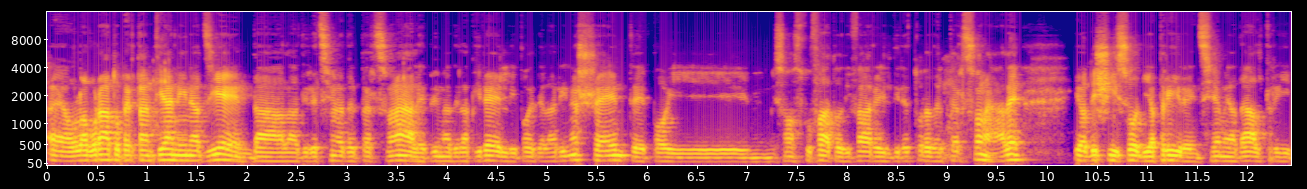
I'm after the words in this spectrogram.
Eh, ho lavorato per tanti anni in azienda, alla direzione del personale, prima della Pirelli, poi della Rinascente, poi mi sono stufato di fare il direttore del personale e ho deciso di aprire insieme ad altri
